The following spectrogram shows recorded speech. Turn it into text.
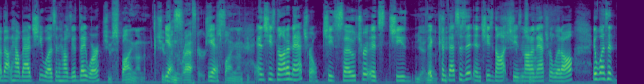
about how bad she was and how good they were. She was spying on them. She was Yes. in the rafters, Yes. spying on people. And she's not a natural. She's so true. It's she Yeah, no, it she- confesses it, and she's not. she she's was not, a natural at all. It wasn't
